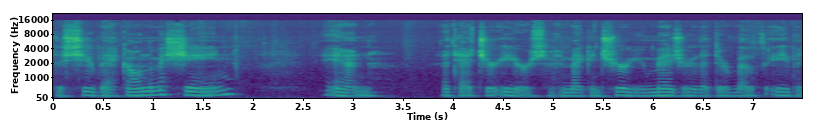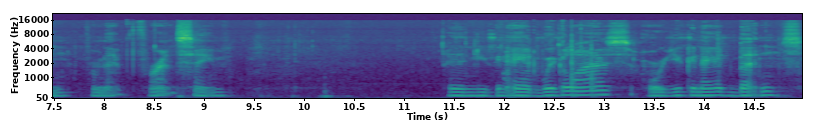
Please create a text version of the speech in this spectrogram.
the shoe back on the machine and attach your ears and making sure you measure that they're both even from that front seam. And you can add wiggle eyes or you can add buttons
